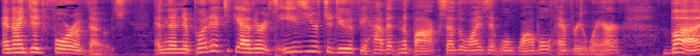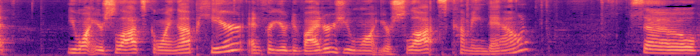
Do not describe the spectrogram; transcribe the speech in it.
And I did four of those. And then to put it together, it's easier to do if you have it in the box, otherwise it will wobble everywhere. But you want your slots going up here, and for your dividers, you want your slots coming down. So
